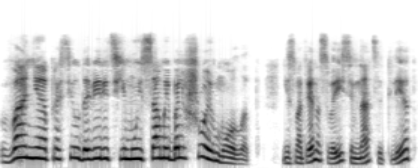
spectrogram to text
Ваня просил доверить ему и самый большой молот. Несмотря на свои семнадцать лет,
